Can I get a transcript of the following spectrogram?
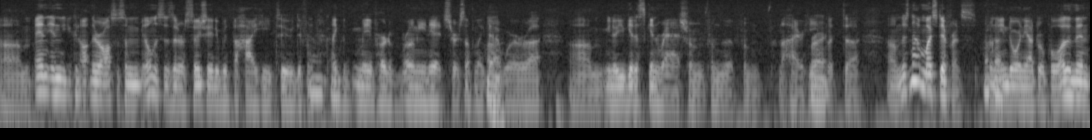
Um, and and you can there are also some illnesses that are associated with the high heat too. Different Okay. like the, you may have heard of bromine itch or something like that, where uh, um, you know you get a skin rash from from the from, from the higher heat. Right. But uh, um, there's not much difference from the indoor and the outdoor pool, other than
